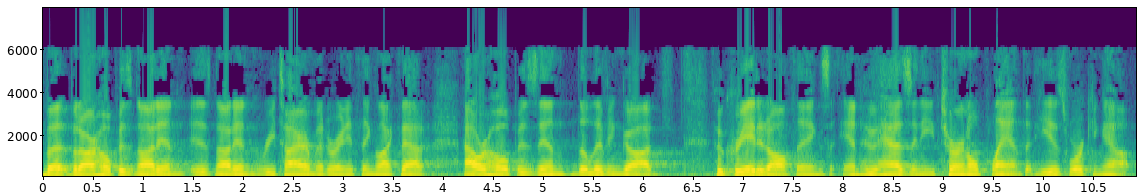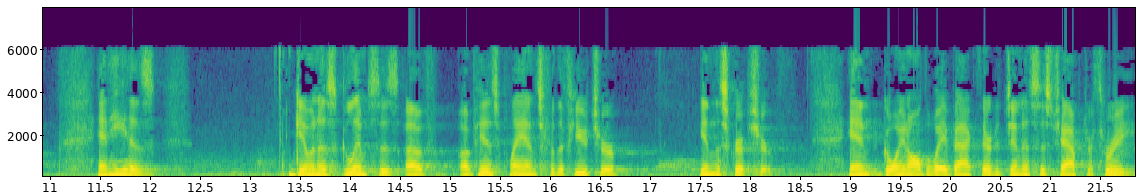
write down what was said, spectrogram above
but but our hope is not in is not in retirement or anything like that. Our hope is in the living God who created all things and who has an eternal plan that He is working out. And He has given us glimpses of of His plans for the future in the Scripture. And going all the way back there to Genesis chapter 3,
